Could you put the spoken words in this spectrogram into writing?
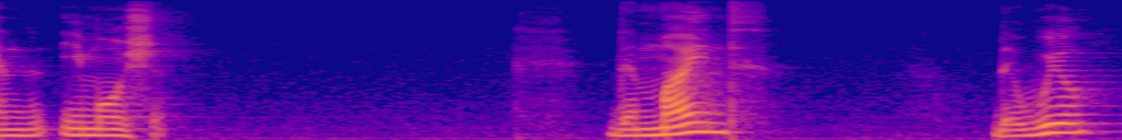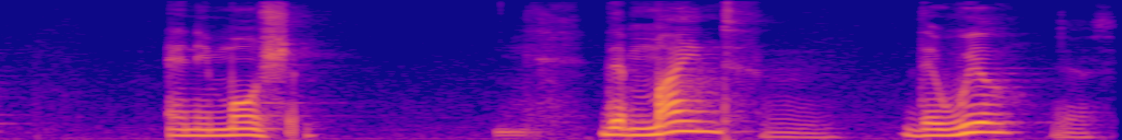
and emotion. The mind, the will, and emotion. The mind, the will, Yes.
